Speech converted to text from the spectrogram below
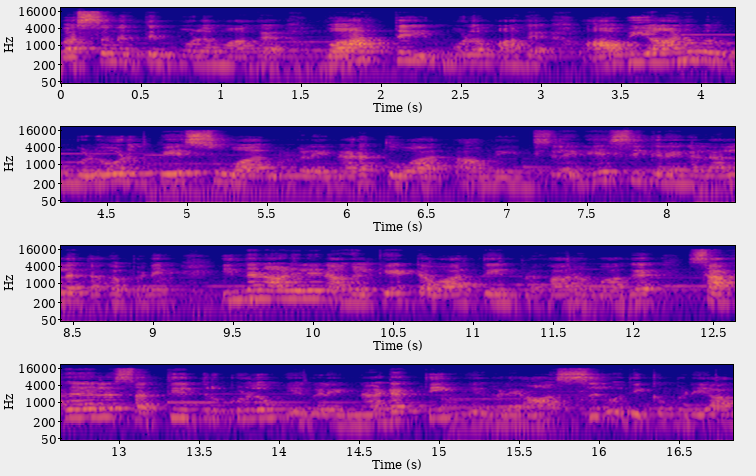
வசனத்தின் மூலமாக வார்த்தையின் மூலமாக ஆவியானவர் உங்களோடு பேசுவார் உங்களை நடத்துவார். ஆமேன். சில நேசிக்கிறீங்கள் நல்ல தகப்பனே. இந்த நாளிலே நாங்கள் கேட்ட வார்த்தையின் பிரகாரமாக சகல சத்தியத்திற்குள்ளும் எங்களை நடத்தி எங்களை ஆசிர்வதிக்கும்படியாக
